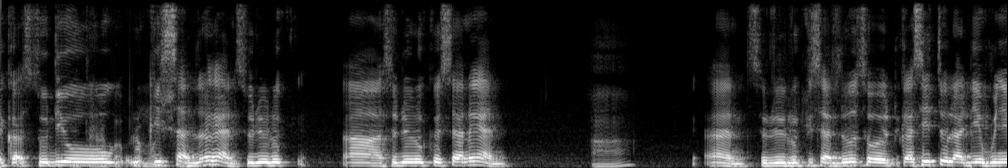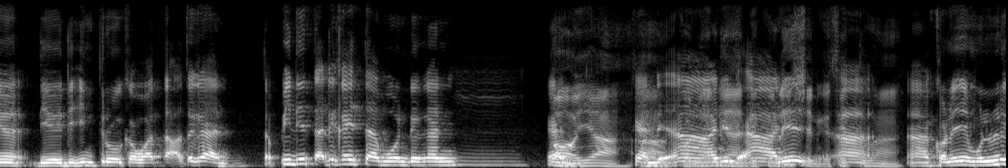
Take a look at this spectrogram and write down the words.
dekat studio lukisan tu kan studio luk, ah studio lukisan tu kan. Uh kan? Studio lukisan tu so dekat situ lah dia punya dia dia intro ke watak tu kan. Tapi dia tak ada kaitan pun dengan hmm. kan? oh ya. Kan? Ha, dia, ha, dia, ada ha, connection dia, kat situ ha, ha. kononnya mula-mula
